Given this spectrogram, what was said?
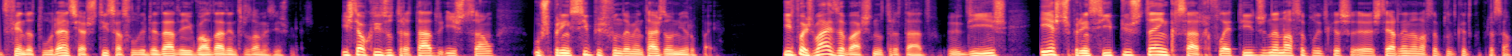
defende a tolerância, a justiça, a solidariedade e a igualdade entre os homens e as mulheres. Isto é o que diz o tratado e isto são os princípios fundamentais da União Europeia. E depois, mais abaixo no tratado, eh, diz estes princípios têm que estar refletidos na nossa política eh, externa e na nossa política de cooperação.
